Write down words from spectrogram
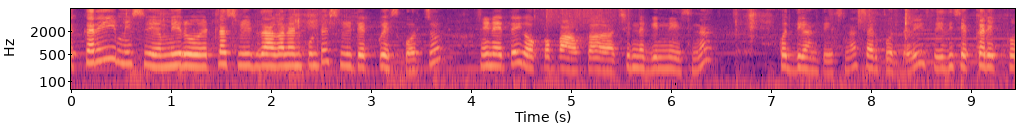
చక్కెర మీ స్వీ- మీరు ఎట్లా స్వీట్ తాగాలనుకుంటే స్వీట్ ఎక్కువ వేసుకోవచ్చు. నేనైతే ఇక ఒక ఒక చిన్న గిన్నె వేసిన. కొద్దిగా అంత వేసిన సరిపోతుంది. ఇది చక్కెర ఎక్కువ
